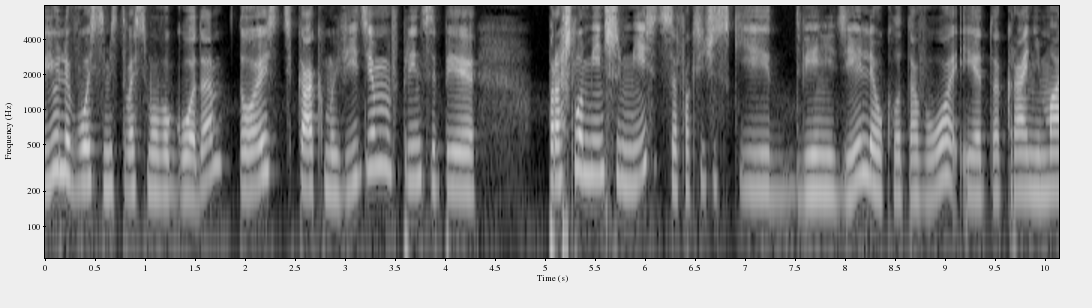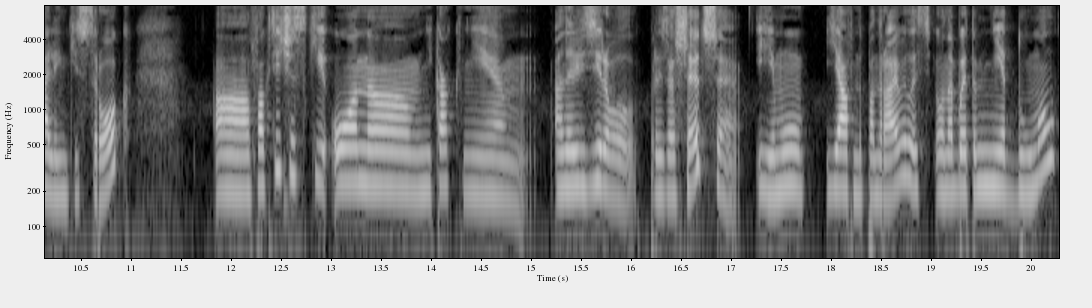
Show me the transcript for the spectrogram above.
июля 1988 года, то есть, как мы видим, в принципе, прошло меньше месяца, фактически две недели, около того, и это крайне маленький срок. А, фактически он а, никак не анализировал произошедшее, и ему явно понравилось, он об этом не думал,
